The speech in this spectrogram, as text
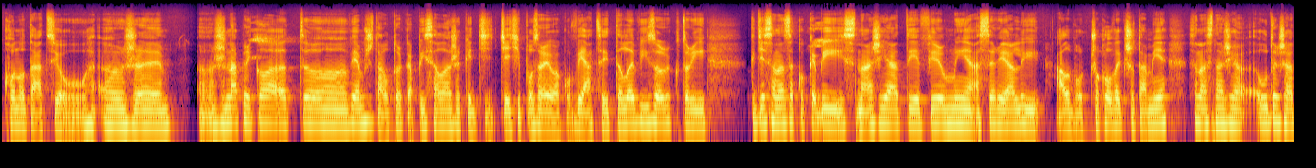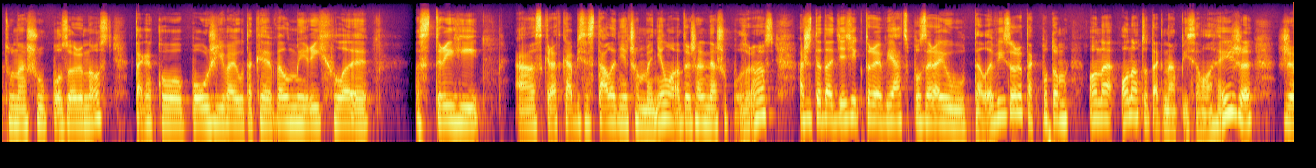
konotáciou, e, že Eh, že napríklad, viem, že tá autorka písala, že keď deti pozerajú ako viacej televízor, ktorý, kde sa nás ako keby snažia tie filmy a seriály, alebo čokoľvek, čo tam je, sa nás snažia udržať tú našu pozornosť, tak ako používajú také veľmi rýchle strihy a skrátka, aby sa stále niečo menilo a držali našu pozornosť. A že teda deti, ktoré viac pozerajú televízor, tak potom ona, ona to tak napísala, hej, že, že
